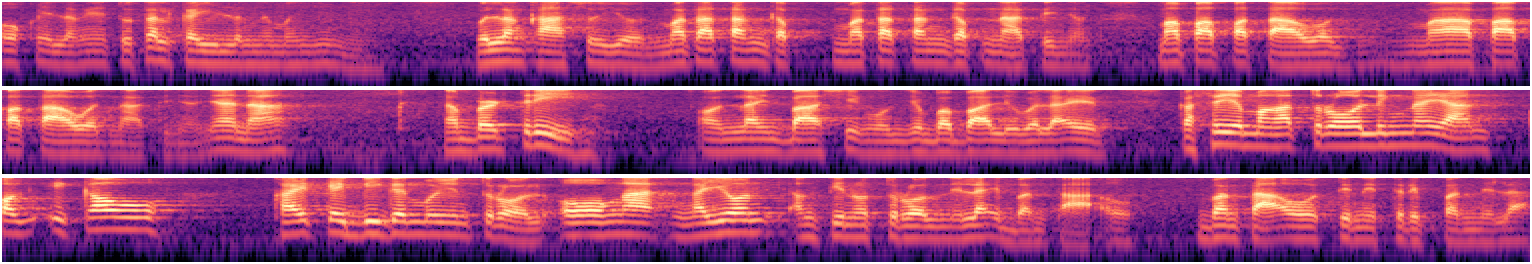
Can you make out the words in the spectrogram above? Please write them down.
okay lang yan. Total, kayo lang naman yun eh. Walang kaso yun. Matatanggap, matatanggap natin yun. Mapapatawag, mapapatawad natin yan. Yan ha. Number three, online bashing. Huwag niyo babaliwalain. Kasi yung mga trolling na yan, pag ikaw, kahit kaibigan mo yung troll, oo nga, ngayon, ang tinotroll nila, ibang tao. Ibang tao, tinitripan nila.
